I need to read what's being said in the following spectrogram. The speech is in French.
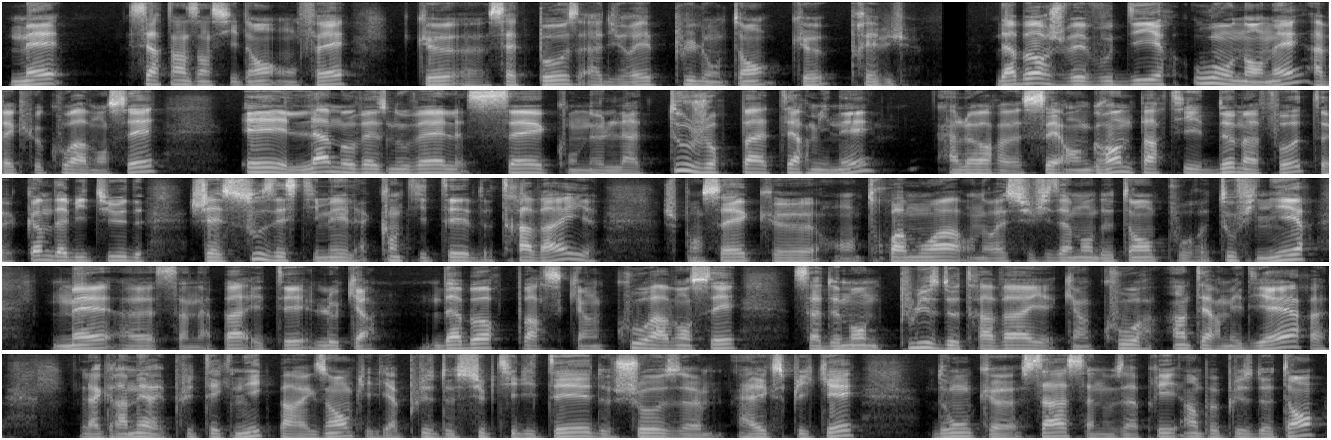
Mais certains incidents ont fait que euh, cette pause a duré plus longtemps que prévu. D'abord, je vais vous dire où on en est avec le cours avancé. Et la mauvaise nouvelle, c'est qu'on ne l'a toujours pas terminé. Alors euh, c'est en grande partie de ma faute. Comme d'habitude, j'ai sous-estimé la quantité de travail. Je pensais que en trois mois, on aurait suffisamment de temps pour tout finir, mais euh, ça n'a pas été le cas. D'abord parce qu'un cours avancé, ça demande plus de travail qu'un cours intermédiaire. La grammaire est plus technique, par exemple, il y a plus de subtilités, de choses à expliquer. Donc euh, ça, ça nous a pris un peu plus de temps.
